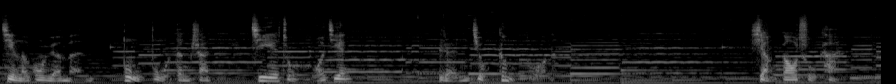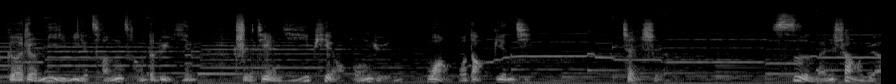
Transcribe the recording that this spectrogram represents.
进了公园门，步步登山，接踵摩肩。人就更多了。向高处看，隔着密密层层的绿荫，只见一片红云，望不到边际。正是四门上远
